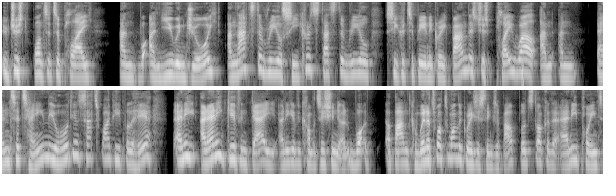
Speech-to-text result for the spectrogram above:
who just wanted to play and and you enjoy and that's the real secret that's the real secret to being a great band is just play well and and entertain the audience that's why people are here any at any given day any given competition uh, what a band can win it's one of the greatest things about bloodstock at any point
